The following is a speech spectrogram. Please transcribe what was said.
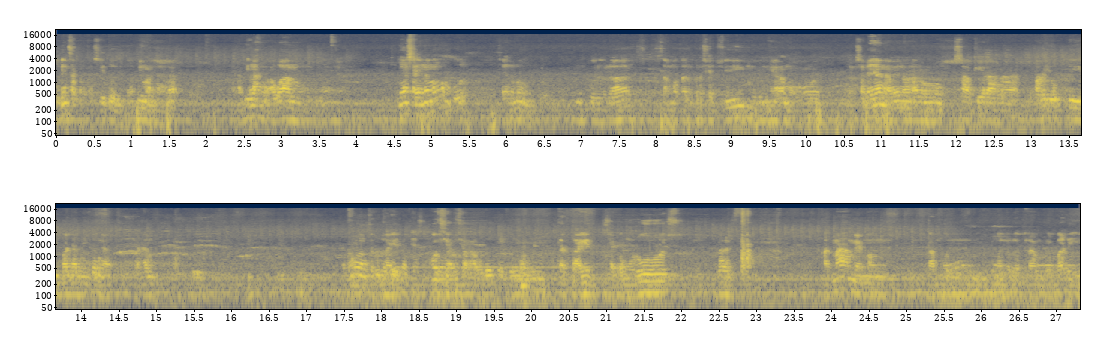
mungkin seperti itu gitu. Tapi mana tapi lah nu awam gitu. ya. Saya nama ngumpul. Saya nama ngumpul. Kumpul lah, samakan persepsi, mungkin. Ya mau. Yang sadaya nawe no anu sakirana pariuk di badan itu nggak badan terkait Oh, tahu. Itu terkait saya pengurus. Karena memang namun menurut orang pribadi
